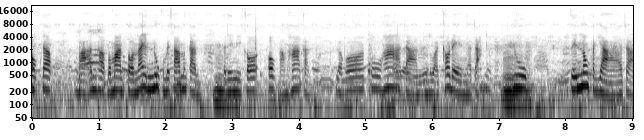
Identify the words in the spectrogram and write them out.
ออกจากบ้านค่ะ ประมาณตอนนั้นลูกก็ไม่ตามเหมือนกัน แต่ทีนี้ก็ออกตามห้ากัน แล้วก็โทรห้าอาจารย์วัดเข้าแดงนะจ๊ะอยู่เต็นท์น้องปัญญาจ้ะ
